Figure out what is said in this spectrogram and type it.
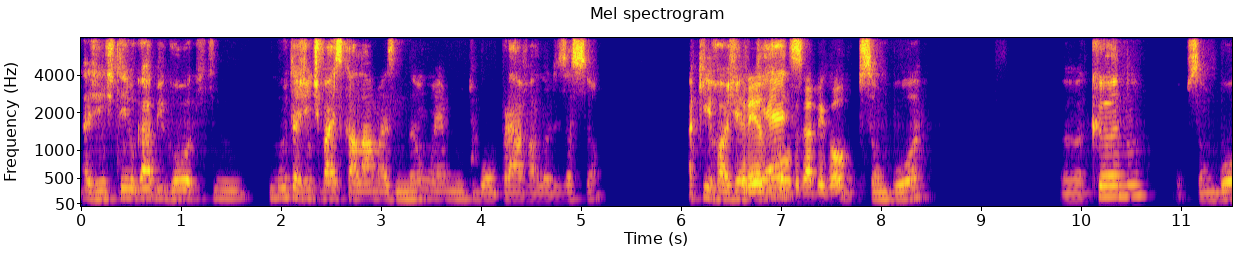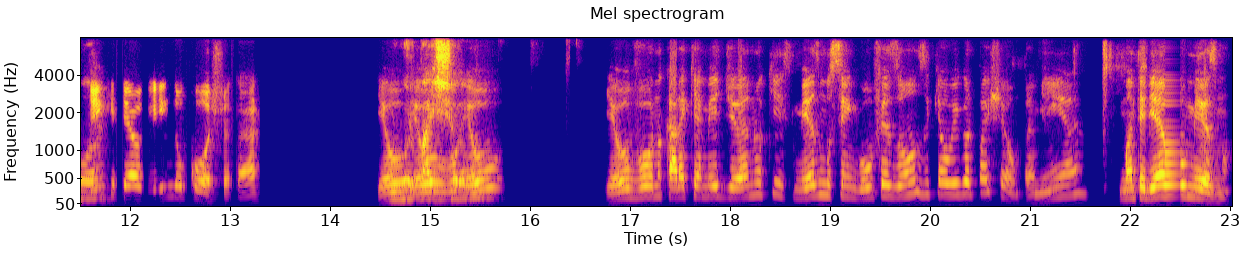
A gente tem o Gabigol aqui, que muita gente vai escalar, mas não é muito bom para valorização. Aqui, Roger Três gols Guedes, do Gabigol. opção boa. Ah, Cano, opção boa. Tem que ter alguém do coxa, tá? Eu, Igor eu, Paixão. eu, eu vou no cara que é mediano, que mesmo sem gol fez 11, que é o Igor Paixão. Para mim, é- manteria o mesmo.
